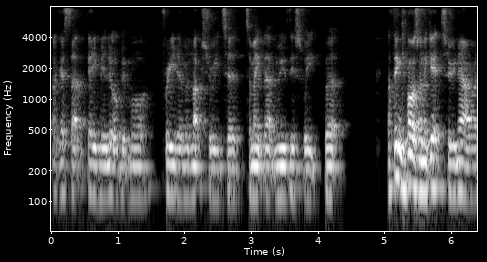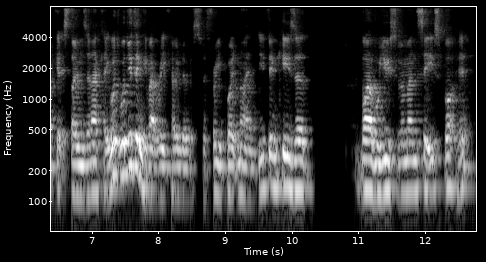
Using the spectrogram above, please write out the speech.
I guess that gave me a little bit more freedom and luxury to, to make that move this week. But I think if I was going to get two now, I'd get Stones and Ake. What, what do you think about Rico Lewis for 3.9? Do you think he's a viable use of a Man City spot here?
